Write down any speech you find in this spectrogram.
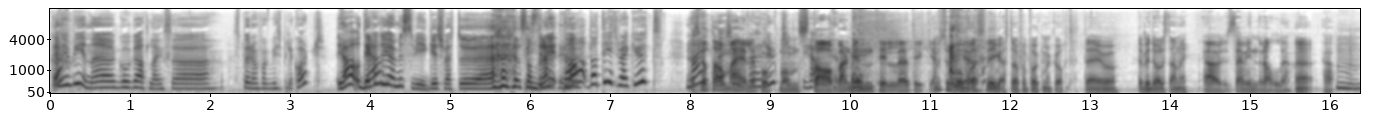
kan jo begynne å gå gatelangs og spørre om folk vil spille kort. Ja, og det kan du gjøre med svigers, vet du, Hvis Sondre. blir, da, da driter du deg ikke ut. Jeg skal ta med hele. Pokémon-stabelen min til uh, Tyrkia. Hvis du robber svigers da for Pokémon-kort, det, er jo, det blir dårlig stemning. Ja, hvis jeg vinner alle. Ja. Ja. Mm.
